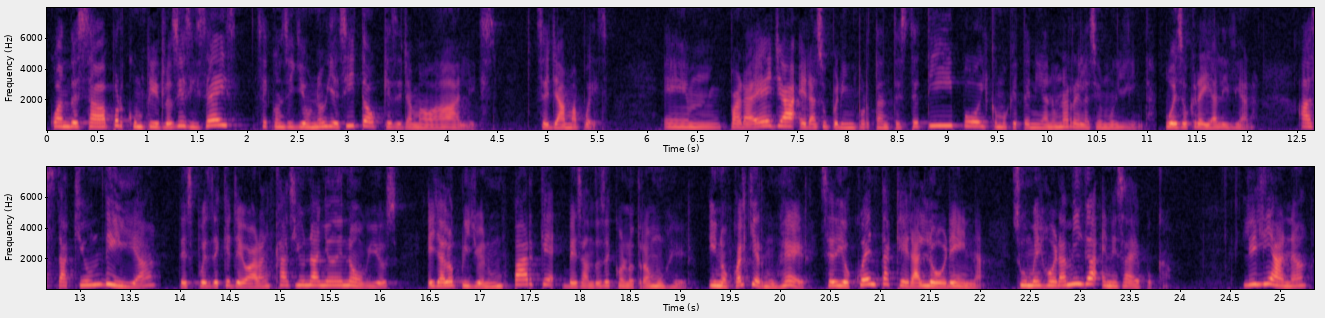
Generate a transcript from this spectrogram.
Cuando estaba por cumplir los 16, se consiguió un noviecito que se llamaba Alex. Se llama pues. Em, para ella era súper importante este tipo y como que tenían una relación muy linda. O eso creía Liliana. Hasta que un día, después de que llevaran casi un año de novios, ella lo pilló en un parque besándose con otra mujer. Y no cualquier mujer. Se dio cuenta que era Lorena, su mejor amiga en esa época. Liliana,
